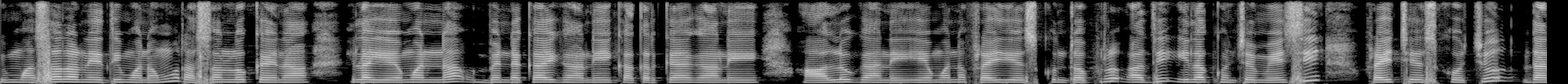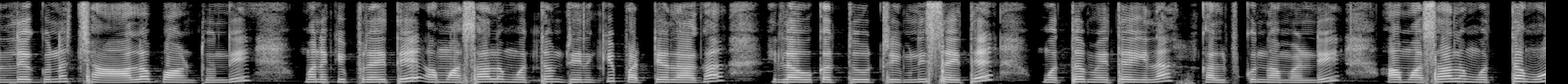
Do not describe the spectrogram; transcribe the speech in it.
ఈ మసాలా అనేది మనము రసంలోకైనా ఇలా ఏమన్నా బెండకాయ కానీ కాకరకాయ కానీ ఆలు కానీ ఏమన్నా ఫ్రై చేసుకునేటప్పుడు అది ఇలా కొంచెం వేసి ఫ్రై చేసుకోవచ్చు. దానిలో కూడా చాలా బాగుంటుంది. మనకి ఇప్పుడైతే ఆ మసాలా మొత్తం దీనికి పట్టేలాగా ఇలా ఒక టూ త్రీ మినిట్స్ అయితే మొత్తం అయితే ఇలా కలుపుకుందామండి. ఆ మసాలా మొత్తము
